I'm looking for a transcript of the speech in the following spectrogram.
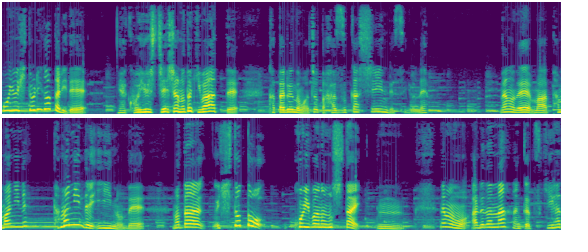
こういう一人語りで、いや、こういうシチュエーションの時はって語るのはちょっと恥ずかしいんですよね。なので、まあ、たまにね、たまにでいいので、また、人と恋バナをしたい。うん。でも、あれだな、なんか付き合っ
